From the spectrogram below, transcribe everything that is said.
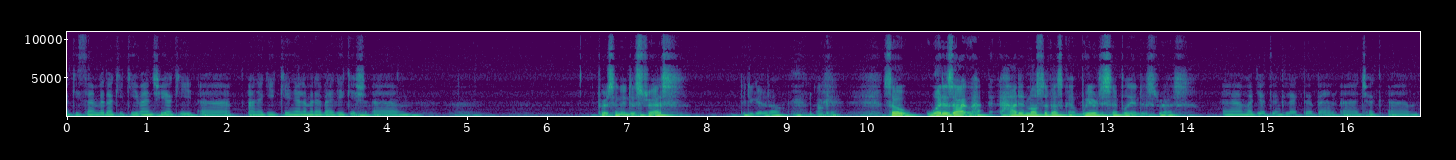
Aki szenved, aki kíváncsi, aki uh, anyagi kényelemre vágyik, és um, person in distress? Did you get it all? Okay. So what is our how did most of us come? We were just simply in distress. Uh, hogy jöttünk legtöbben, uh, csak um,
